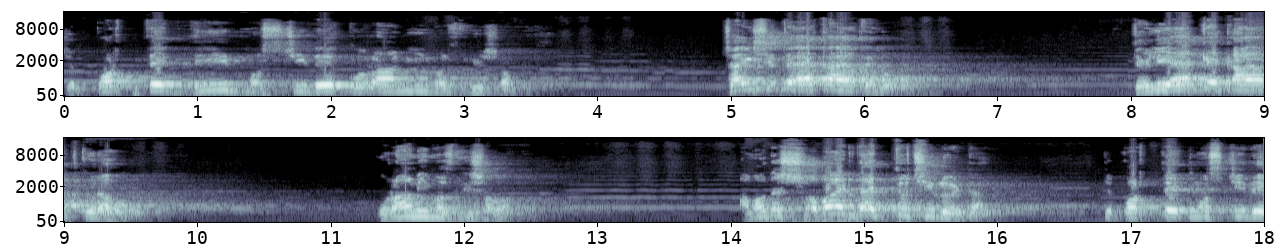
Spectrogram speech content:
যে প্রত্যেক দিন মসজিদে কোরআনই মজলিস হবে। চাই সেটা এক আয়াতে হোক ডেলি এক এক আয়াত করা হোক, কোরআনই মজলিস হওয়া। আমাদের সবার দায়িত্ব ছিল এটা, যে প্রত্যেক মসজিদে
